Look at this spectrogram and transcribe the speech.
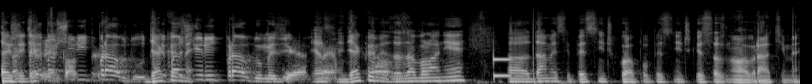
Takže tak treba šíriť pravdu. Ďakujeme. Treba šíriť pravdu medzi... Jasné. Jasné. Ďakujeme no. za zavolanie. Dáme si pesničku a po pesničke sa znova vrátime.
